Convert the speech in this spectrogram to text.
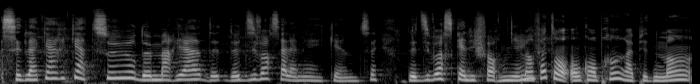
c'est de la caricature de mariage, de, de divorce à l'américaine, tu sais, de divorce californien. Mais en fait, on, on comprend rapidement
